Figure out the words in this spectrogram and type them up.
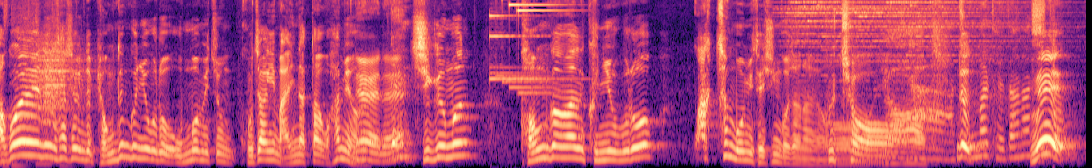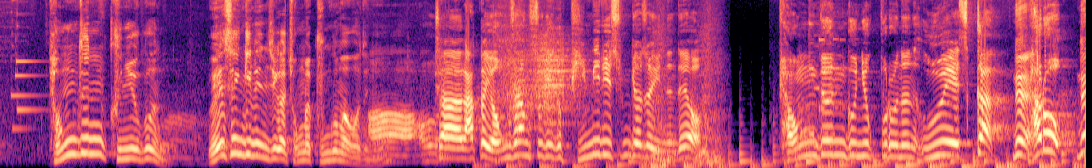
과거에는 사실 근데 병든 근육으로 온몸이 좀 고장이 많이 났다고 하면 네네. 지금은 건강한 근육으로 꽉 찬 몸이 되신 거잖아요. 아, 근데 정말 대단하시다. 왜 병든 근육은 왜 생기는지가 정말 궁금하거든요. 자, 아까 영상 속에 그 비밀이 숨겨져 있는데요. 병든 근육 부르는 의외의 습관. 네. 바로 네.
